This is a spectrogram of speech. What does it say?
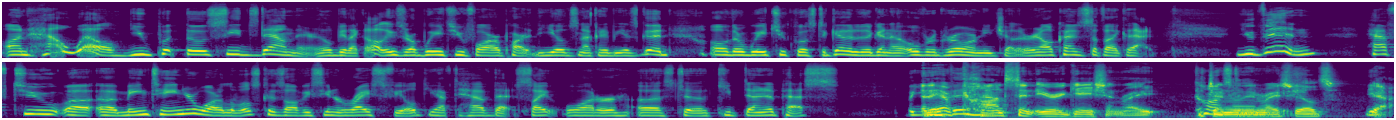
on how well you put those seeds down there. They'll be like, oh, these are way too far apart. The yield's not going to be as good. Oh, they're way too close together. They're going to overgrow on each other and all kinds of stuff like that. You then have to uh, uh, maintain your water levels because obviously in a rice field you have to have that site water uh, to keep down the pests. But they have constant irrigation, right? Constant Generally in rice fields. Yeah.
